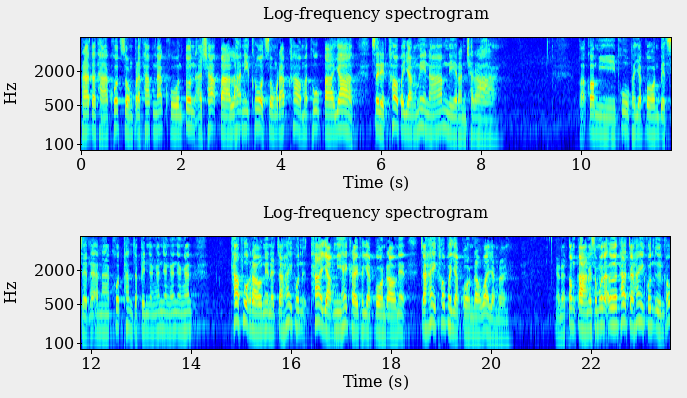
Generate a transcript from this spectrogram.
พระตถาคตทรงประทับนโคนต้นอาชาปาละนิโครธทรงรับข้าวมัทุปายาต เสด็จเข้าไปยังแม่น้ำเนรัญชราก็มีผู้พยากรณ์เบ็ดเสร็จและอนาคตท่านจะเป็นอย่างนั้นอย่างนั้นอย่างนั้น ถ้าพวกเราเนี่ยนะจะให้คนถ้าอยากมีให้ใครพยากรณ์เราเนี่ยจะให้เขาพยากรณ์เราว่าอย่างไรนะต้องการในสมมติว่าเออถ้าจะให้คนอื่นเขา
